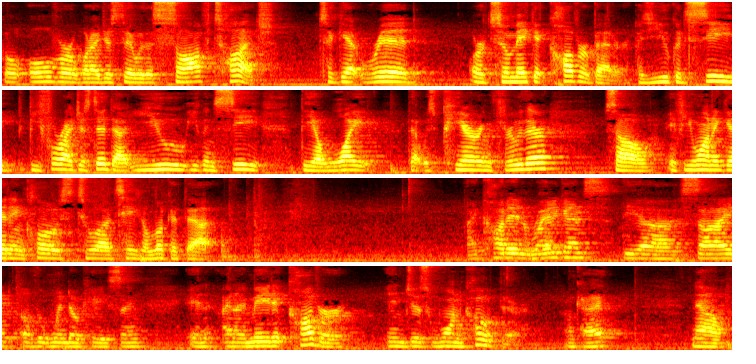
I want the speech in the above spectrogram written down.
go over what I just did with a soft touch to get rid or to make it cover better. Because you could see, before I just did that, you, you can see the uh, white that was peering through there. So if you want to get in close to uh, take a look at that. I cut in right against the uh, side of the window casing and, and I made it cover in just one coat there, okay? Now,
